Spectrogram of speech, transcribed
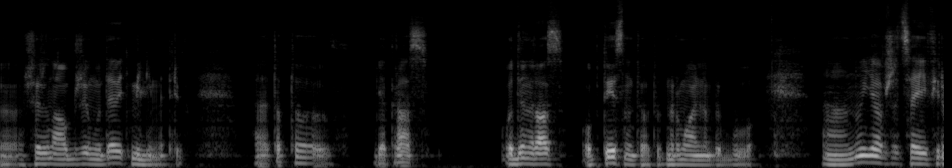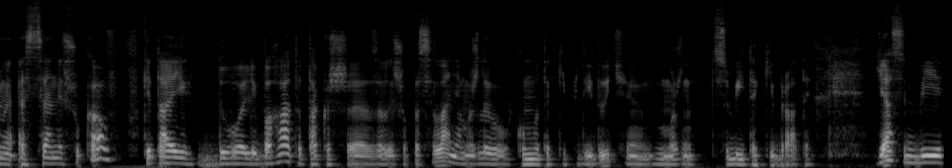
е, ширина обжиму 9 мм. Тобто, якраз один раз обтиснути, тут нормально би було. Е, Ну, я вже цієї фірми SC не шукав. В Китаї їх доволі багато. Також е, залишу посилання, можливо, кому такі підійдуть, е, можна собі такі брати. Я собі е,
